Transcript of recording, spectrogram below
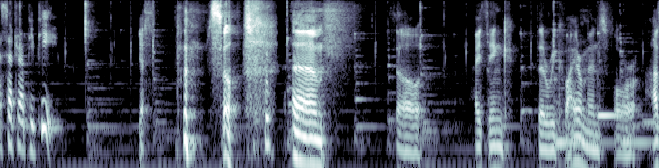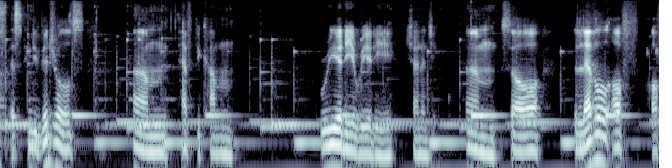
etc. pp. Yes. so, um, so I think the requirements for us as individuals um, have become really, really challenging. Um, so the level of of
